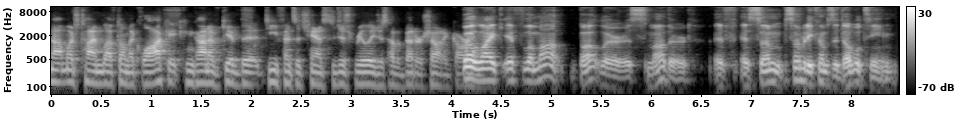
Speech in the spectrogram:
not much time left on the clock, it can kind of give the defense a chance to just really just have a better shot at guard. But like if Lamont Butler is smothered, if, if some somebody comes to double team,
